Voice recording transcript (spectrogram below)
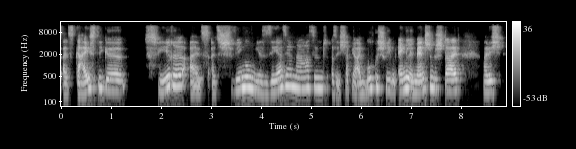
als geistige Sphäre, als, als Schwingung mir sehr, sehr nah sind. Also ich habe ja ein Buch geschrieben, Engel in Menschengestalt, weil ich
